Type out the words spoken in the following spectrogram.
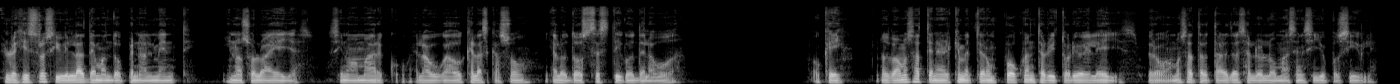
El registro civil las demandó penalmente, y no solo a ellas, sino a Marco, el abogado que las casó, y a los dos testigos de la boda. Ok, nos vamos a tener que meter un poco en territorio de leyes, pero vamos a tratar de hacerlo lo más sencillo posible.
